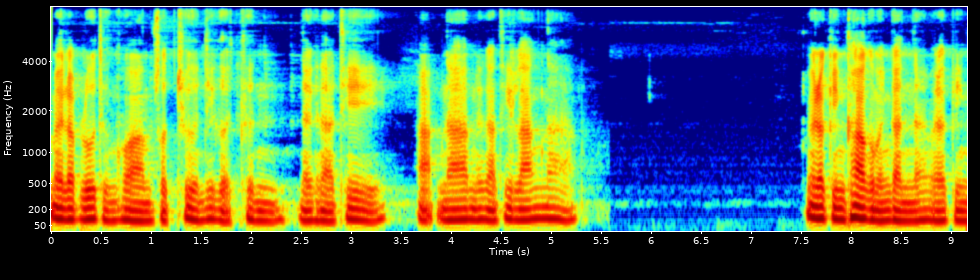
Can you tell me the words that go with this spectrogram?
ไม่รับรู้ถึงความสดชื่นที่เกิดขึ้น ในขณะที่อาบน้ำในขณะที่ล้างหน้า เวลากินข้าวก็เหมือนกันนะ เวลากิน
